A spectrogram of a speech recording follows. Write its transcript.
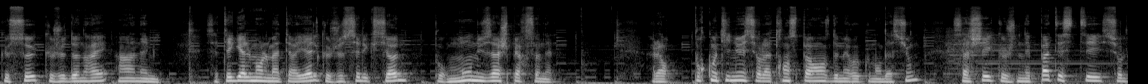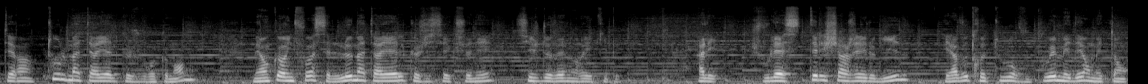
que ceux que je donnerai à un ami. C'est également le matériel que je sélectionne pour mon usage personnel. Alors, pour continuer sur la transparence de mes recommandations, sachez que je n'ai pas testé sur le terrain tout le matériel que je vous recommande, mais encore une fois, c'est le matériel que j'ai sélectionné si je devais me rééquiper. Allez, je vous laisse télécharger le guide et à votre tour, vous pouvez m'aider en mettant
